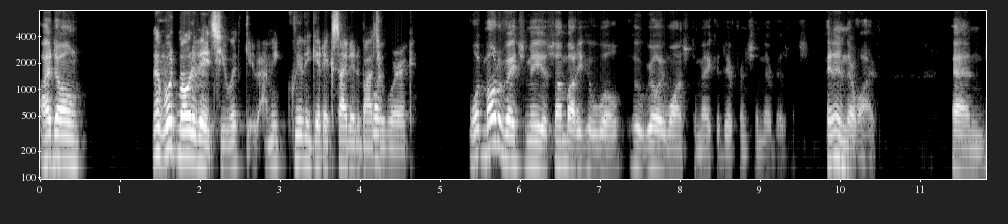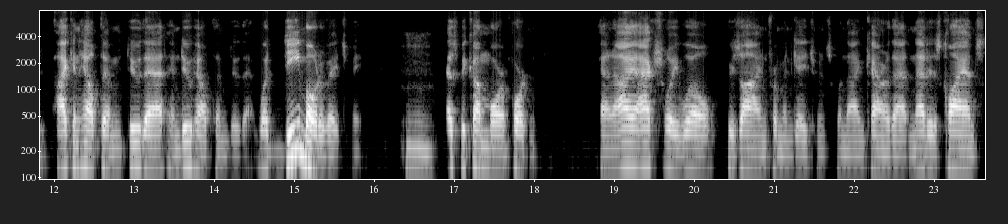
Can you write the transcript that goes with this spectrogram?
I don't. what motivates you? What I mean, clearly get excited about What your work. what motivates me is somebody who will who really wants to make a difference in their business and in their life, and I can help them do that and do help them do that. What demotivates me Hmm. has become more important, and I actually will resign from engagements when I encounter that, and that is clients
